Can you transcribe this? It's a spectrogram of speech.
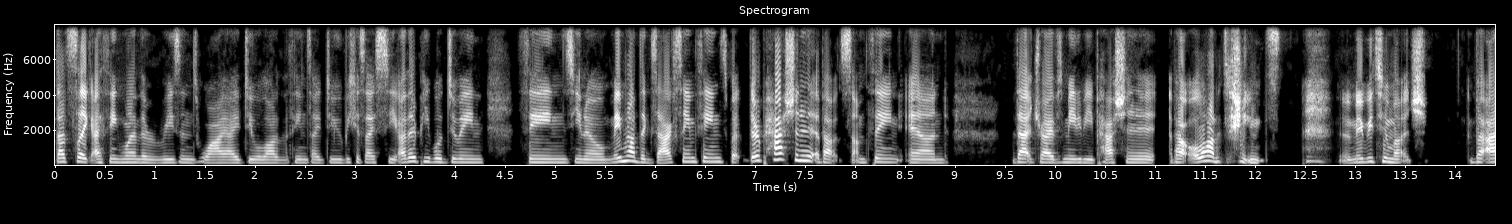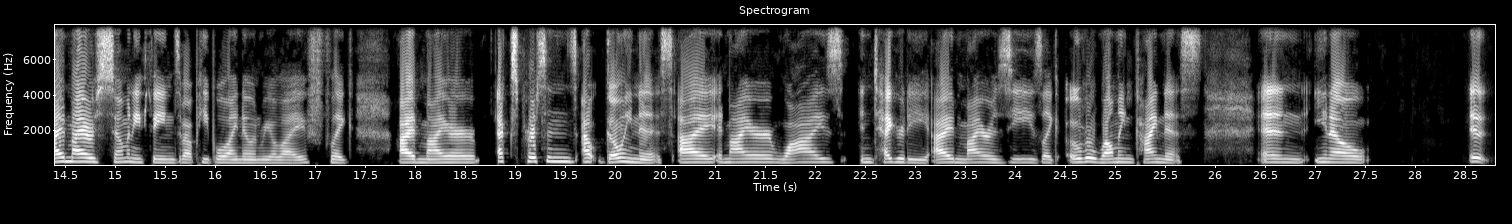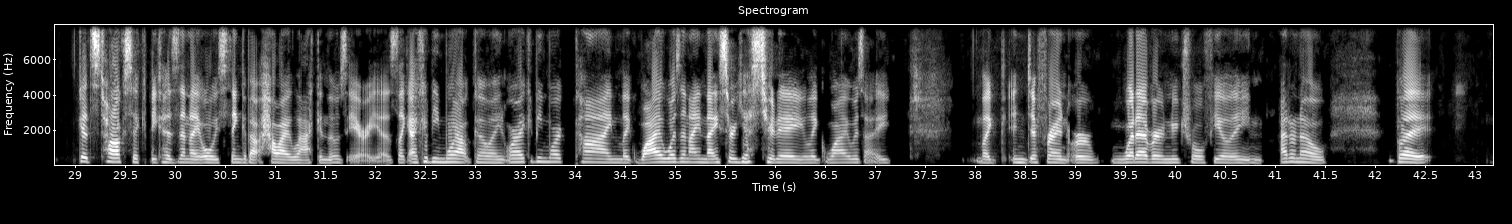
that's like I think one of the reasons why I do a lot of the things I do because I see other people doing things, you know, maybe not the exact same things, but they're passionate about something and that drives me to be passionate about a lot of things. maybe too much but I admire so many things about people I know in real life. Like, I admire X person's outgoingness. I admire Y's integrity. I admire Z's like overwhelming kindness. And, you know, it gets toxic because then I always think about how I lack in those areas. Like, I could be more outgoing or I could be more kind. Like, why wasn't I nicer yesterday? Like, why was I like indifferent or whatever neutral feeling? I don't know. But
